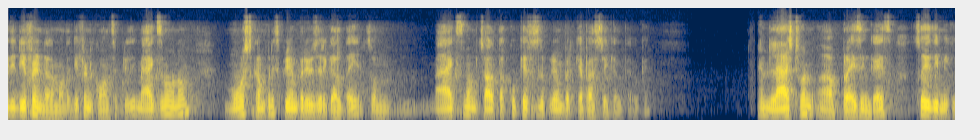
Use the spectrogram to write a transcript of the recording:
ఇది డిఫరెంట్ అనమాట డిఫరెంట్ కాన్సెప్ట్ ఇది. Maximum most companies premium per యూజర్కి వెళ్తాయి. సో మ్యాక్సిమం చాలా తక్కువ కేసెస్లో ప్రీమియం పెర్ కెపాసిటీకి వెళ్తాయి okay and last one pricing guys so ఇది మీకు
